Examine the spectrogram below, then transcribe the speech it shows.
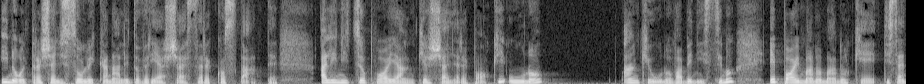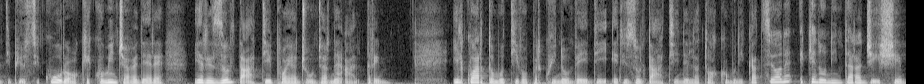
Inoltre scegli solo i canali dove riesci a essere costante. All'inizio puoi anche scegliere pochi, uno anche uno va benissimo e poi mano a mano che ti senti più sicuro, che cominci a vedere i risultati, puoi aggiungerne altri. Il quarto motivo per cui non vedi i risultati nella tua comunicazione è che non interagisci.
